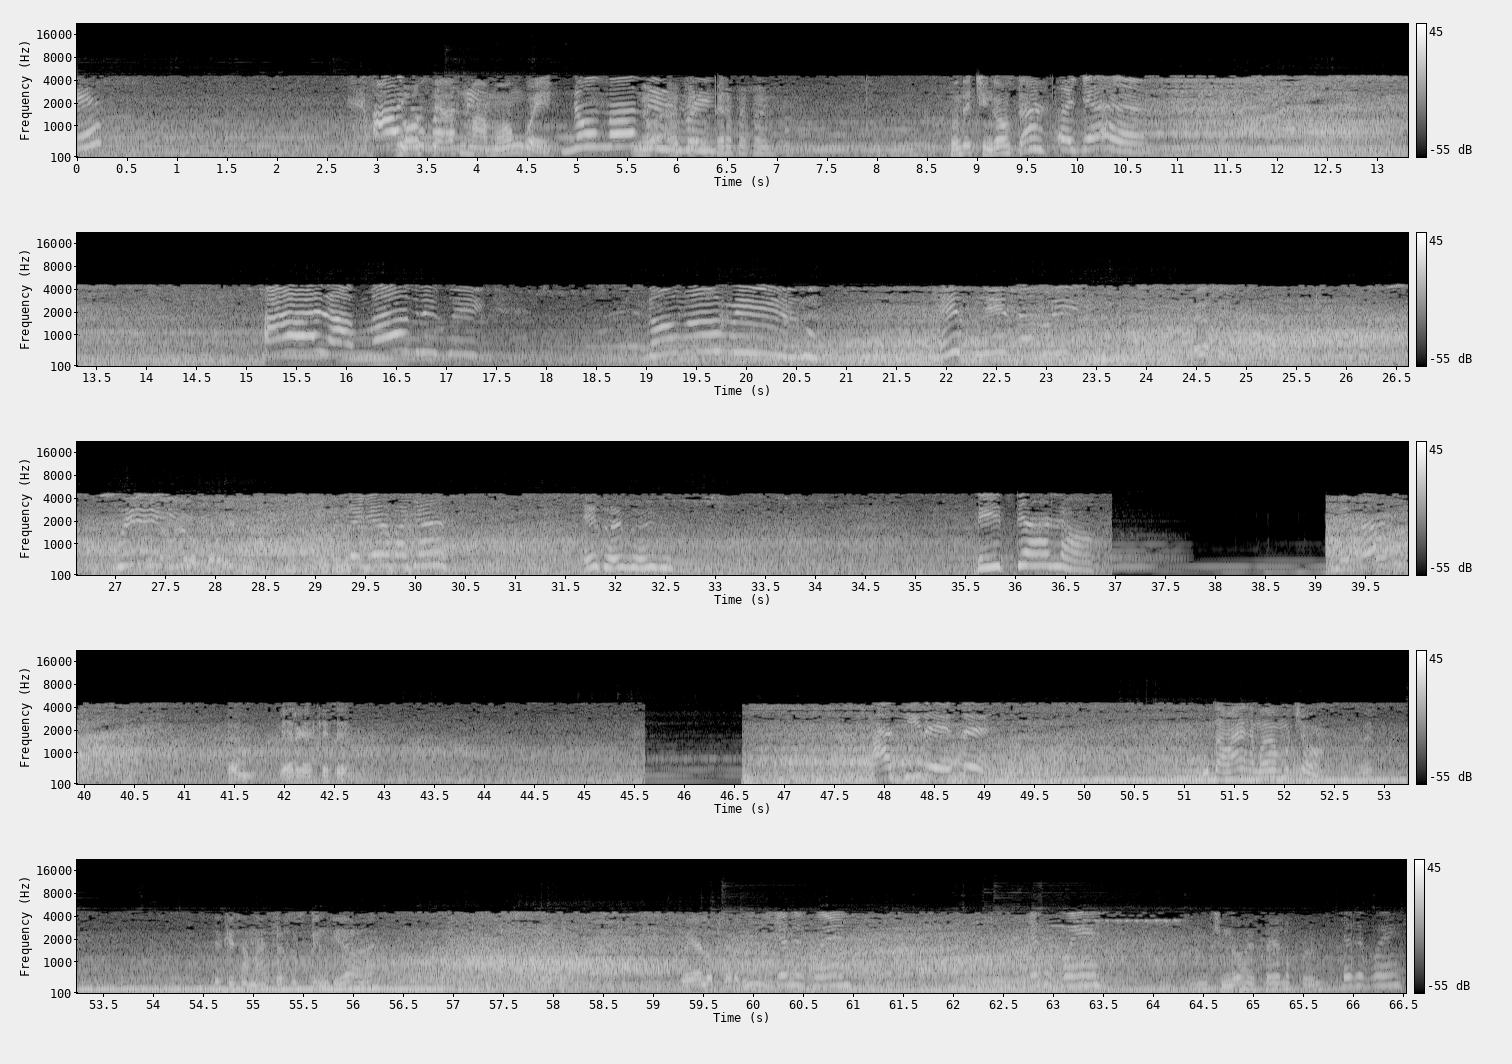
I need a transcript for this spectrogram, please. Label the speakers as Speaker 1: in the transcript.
Speaker 1: qué? Ay, no,
Speaker 2: no seas
Speaker 1: mames.
Speaker 2: mamón, güey.
Speaker 1: No mames,
Speaker 2: no,
Speaker 1: ah,
Speaker 2: espera, espera, espera. ¿Dónde chingado está?
Speaker 1: Allá. Eso, eso, eso. Vete a la... ¿Neta?
Speaker 2: Espérame, verga, es que se.
Speaker 1: Ah, sí, de ese.
Speaker 2: Puta madre, se mueve mucho. A ver. Es que esa madre está suspendida, ¿verdad? Yo ya lo perdí.
Speaker 1: Ya se fue.
Speaker 2: No, está ya lo probé.
Speaker 1: Ya se fue.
